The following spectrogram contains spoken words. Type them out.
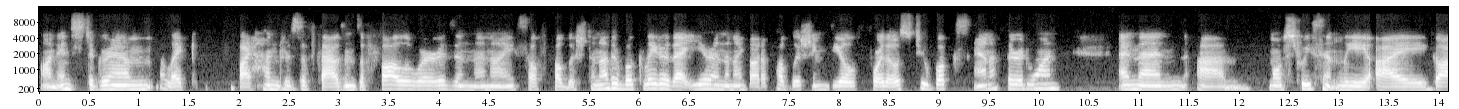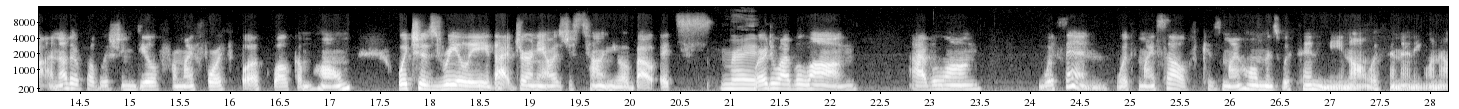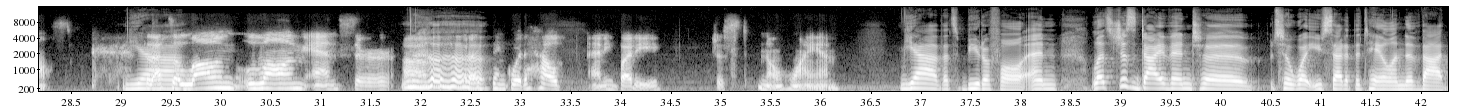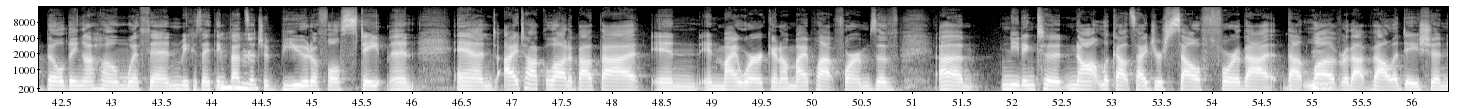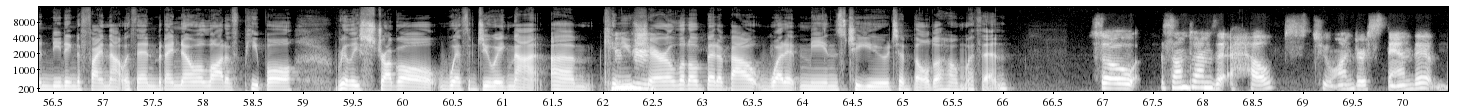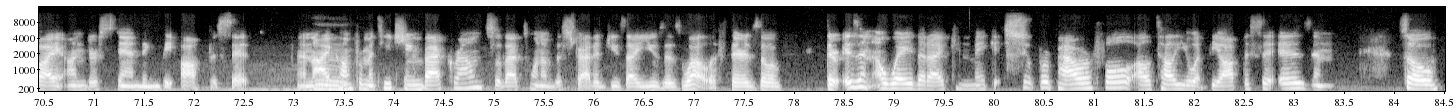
on Instagram like by hundreds of thousands of followers, and then I self-published another book later that year, and then I got a publishing deal for those two books and a third one. And then um, most recently, I got another publishing deal for my fourth book, Welcome Home which is really that journey I was just telling you about. It's right. where do I belong? I belong within, with myself, because my home is within me, not within anyone else. Yeah. So that's a long, long answer um, that I think would help anybody just know who I am. Yeah, that's beautiful. And let's just dive into to what you said at the tail end of that building a home within because I think mm-hmm. that's such a beautiful statement and I talk a lot about that in in my work and on my platforms of um, needing to not look outside yourself for that that mm-hmm. love mm. or that validation and needing to find that within but i know a lot of people really struggle with doing that um, can mm-hmm. you share a little bit about what it means to you to build a home within so sometimes it helps to understand it by understanding the opposite. And mm. I come from a teaching background, so that's one of the strategies I use as well. If there's a there isn't a way that I can make it super powerful, I'll tell you what the opposite is. And so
